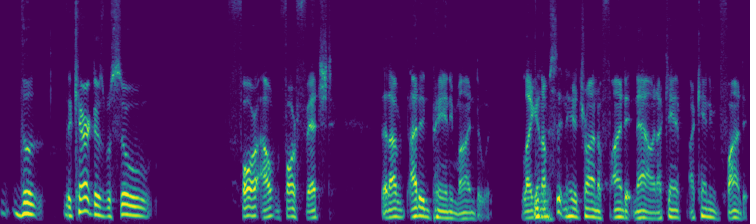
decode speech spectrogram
the the characters were so far out and far fetched that I I didn't pay any mind to it. Like, and I'm sitting here trying to find it now, and I can't I can't even find it.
